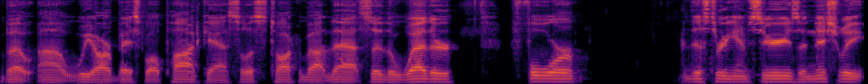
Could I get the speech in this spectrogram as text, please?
but uh, we are a baseball podcast, so let's talk about that. So the weather for this three-game series, initially,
